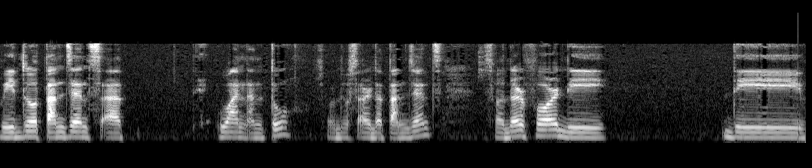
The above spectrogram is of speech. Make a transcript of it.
we draw tangents at 1 and 2. So those are the tangents. So therefore, the the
